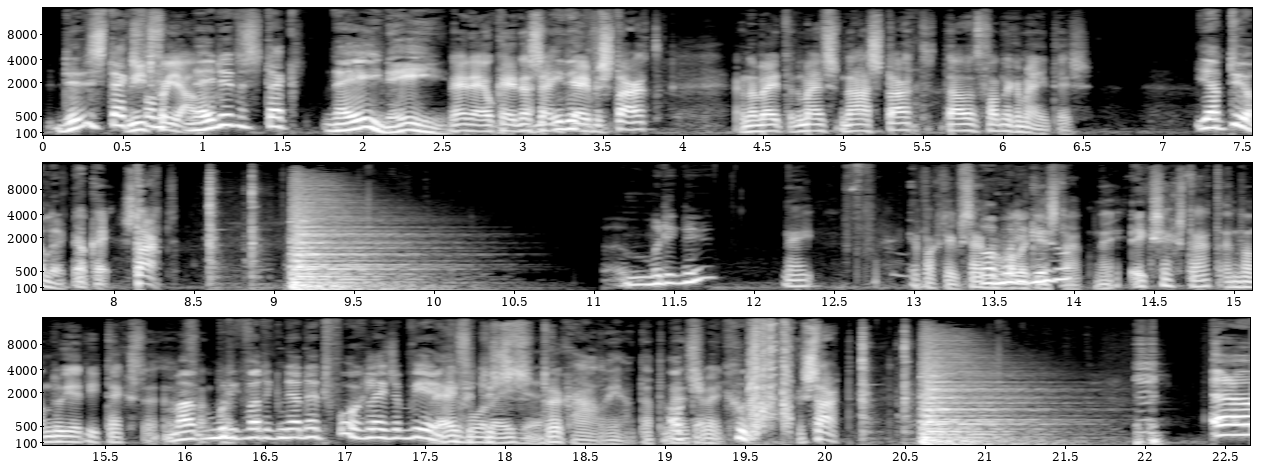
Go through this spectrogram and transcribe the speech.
Dit is tekst Niet van, van jou. Nee, dit is tekst. Nee, nee. Nee, nee, oké, dan zeg Nee, ik dit- even start. En dan weten de mensen na start dat het van de gemeente is. Ja, tuurlijk. Oké, start. Moet ik nu? Nee, wacht even, zeg Wat wel moet een keer nu start. Nee, ik zeg start en dan doe je die teksten. Maar van- moet ik wat ik net voorgelezen heb weer even Even voorlezen? terughalen, ja, dat de Oké, mensen weten. goed. Start. Eh,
